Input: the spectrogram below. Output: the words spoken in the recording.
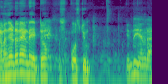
കണഞ്ഞേട്ടനാ എന്റെ ഏറ്റവും കോസ്റ്റ്യൂം എന്ത് ചെയ്യാനടാ?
